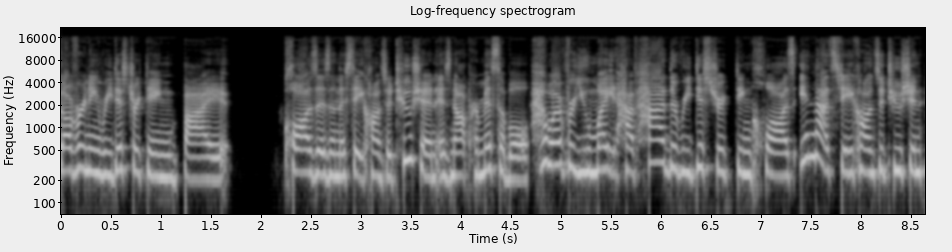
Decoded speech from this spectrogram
governing redistricting by clauses in the state constitution is not permissible. However, you might have had the redistricting clause in that state constitution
